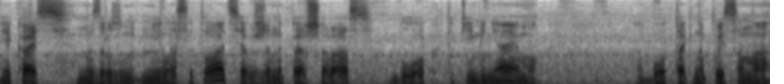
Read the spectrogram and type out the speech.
Якась незрозуміла ситуація, вже не перший раз блок такий міняємо. Або так написано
